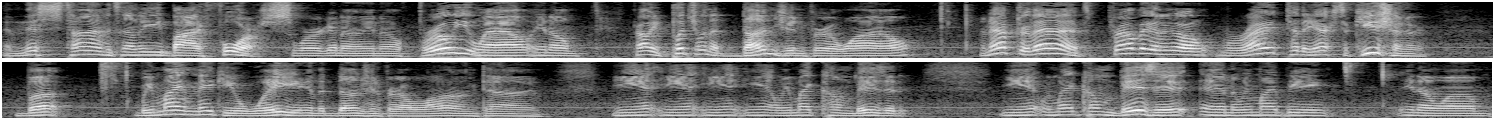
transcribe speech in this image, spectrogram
And this time it's going to be by force. We're going to, you know, throw you out, you know, probably put you in a dungeon for a while. And after that, it's probably going to go right to the executioner. But we might make you wait in the dungeon for a long time. Yeah, yeah, yeah, yeah. We might come visit. Yeah, we might come visit, and we might be, you know, um,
